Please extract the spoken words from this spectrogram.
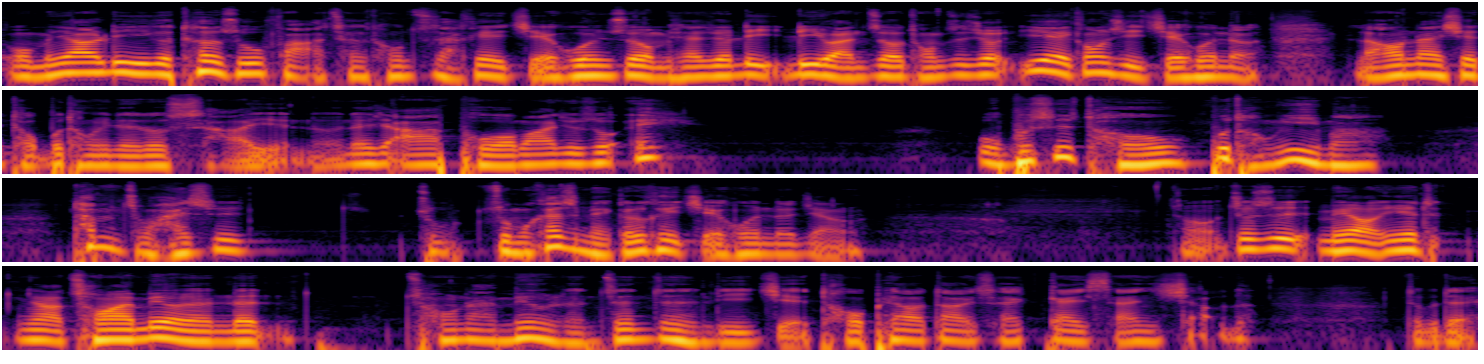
我们要立一个特殊法，才同志才可以结婚，所以我们现在就立立完之后，同志就耶，恭喜结婚了。然后那些投不同意的都傻眼了，那些阿婆妈就说：“哎，我不是投不同意吗？他们怎么还是怎怎么开始每个都可以结婚了？这样哦，就是没有，因为你看从来没有人能。”从来没有人真正的理解投票到底是在盖三小的，对不对？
